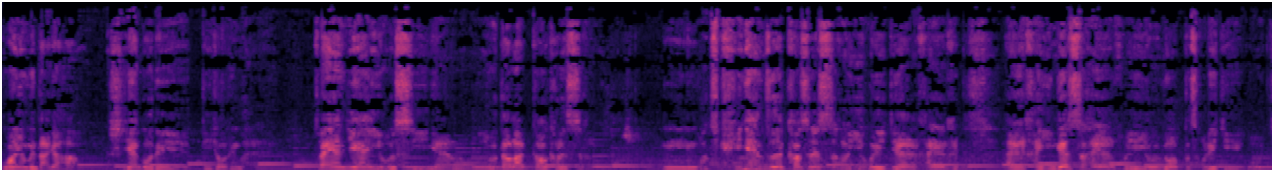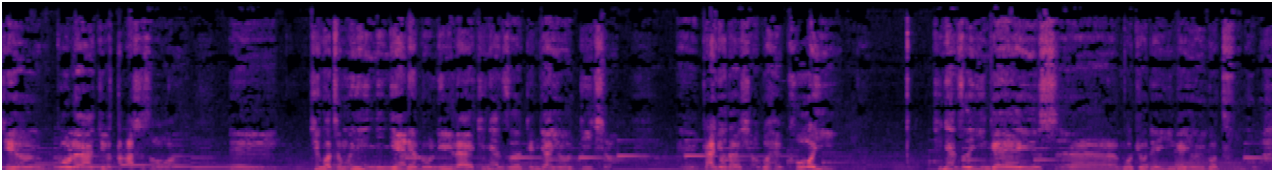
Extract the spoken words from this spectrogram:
网友们大家好，时间过得的确很快，转眼间又是一年了，又到了高考的时候。嗯，我去年子考试的时候以为就还还还还应该是还会有一个不错的结果，结果呢就大失所望。呃，经过这么一年的努力呢，今年子更加有底气了。呃，感觉到效果还可以。今年子应该是，我觉得应该有一个突破吧。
